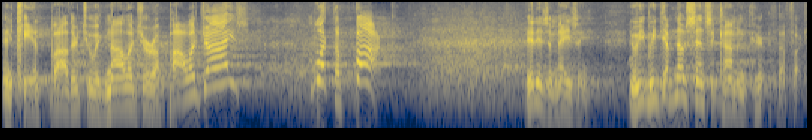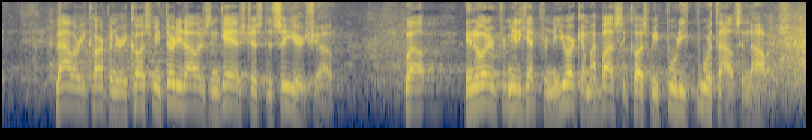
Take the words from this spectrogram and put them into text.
and can't bother to acknowledge or apologize? What the fuck? It is amazing. We, we have no sense of common. Oh, fuck it. Valerie Carpenter, it cost me $30 in gas just to see your show. Well, in order for me to get from New York on my bus, it cost me $44,000.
